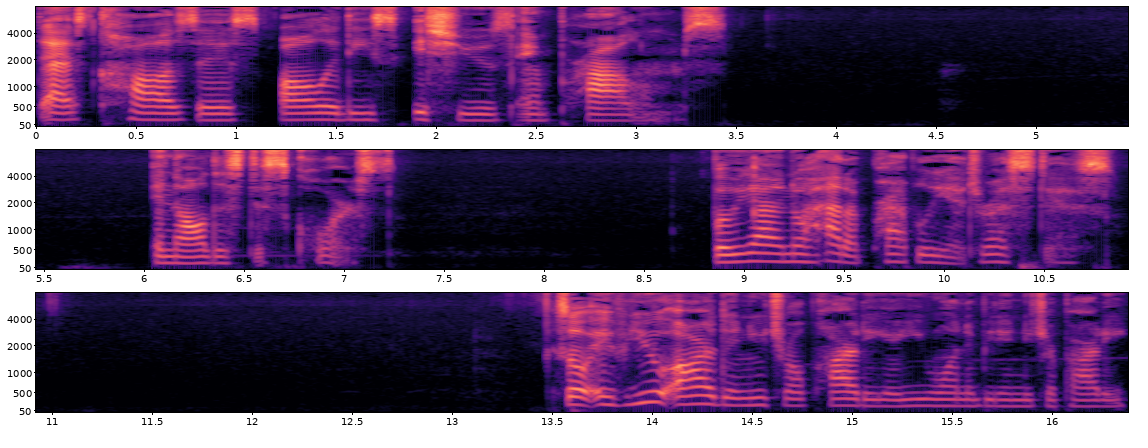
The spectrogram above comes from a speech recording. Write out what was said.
that causes all of these issues and problems and all this discourse. But we got to know how to properly address this. So if you are the neutral party or you want to be the neutral party,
